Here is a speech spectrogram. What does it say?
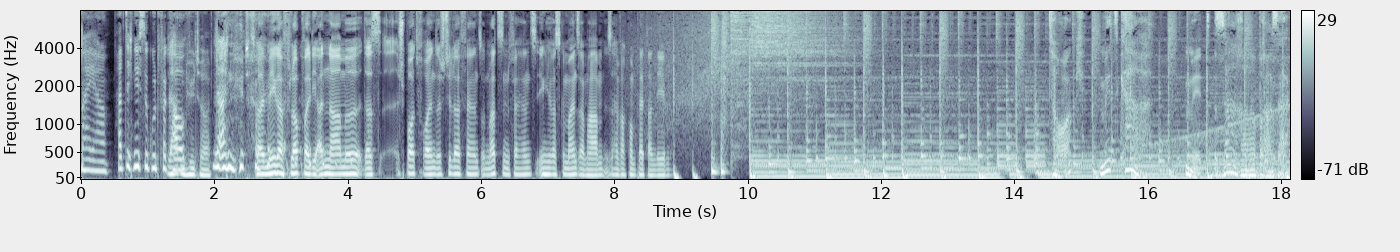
naja, hat sich nicht so gut verkauft. Ladenhüter. Ladenhüter. Das war ein mega Flop, weil die Annahme, dass Sportfreunde, Stiller-Fans und Matzen-Fans irgendwie was gemeinsam haben, ist einfach komplett daneben. Talk mit K. Mit Sarah Brasak.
